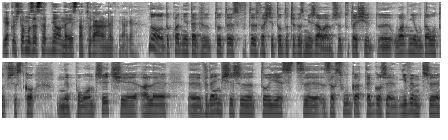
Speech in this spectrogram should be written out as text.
jakoś tam uzasadnione, jest naturalne w miarę. No, dokładnie tak. To, to, jest, to jest właśnie to, do czego zmierzałem, że tutaj się e, ładnie udało to wszystko połączyć, e, ale e, wydaje mi się, że to jest zasługa tego, że nie wiem, czy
